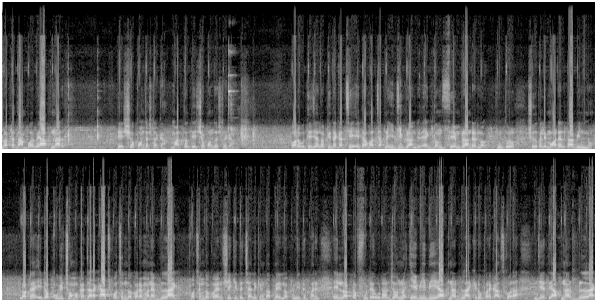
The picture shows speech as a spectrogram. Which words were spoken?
লকটার দাম পড়বে আপনার তেইশশো পঞ্চাশ টাকা, মাত্র তেইশশো পঞ্চাশ টাকা। পরবর্তী যে লকটি দেখাচ্ছি, এটা হচ্ছে আপনার ইজি ব্র্যান্ডের একদম সেম ব্র্যান্ডের লক কিন্তু শুধু খালি মডেলটা ভিন্ন। লকটা এটাও খুবই চমৎকার, যারা কাজ পছন্দ করেন মানে ব্ল্যাক পছন্দ করেন, সেক্ষেত্রে চাইলে কিন্তু আপনি এই লকটা নিতে পারেন। এই লকটা ফুটে ওঠার জন্য এবি দিয়ে আপনার ব্ল্যাকের উপরে কাজ করা, যেতে আপনার ব্ল্যাক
